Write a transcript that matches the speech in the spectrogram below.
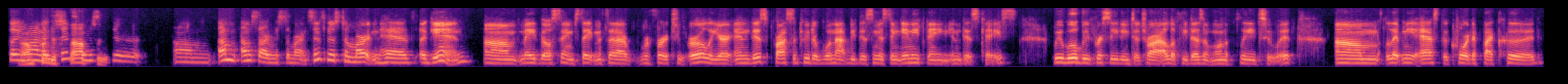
So, Your Honor, since stop to. Mr. Um, I'm, I'm sorry, Mr. Martin, since Mr. Martin has again, um, made those same statements that I referred to earlier, and this prosecutor will not be dismissing anything in this case. We will be proceeding to trial if he doesn't want to plead to it. Um, let me ask the court if I could.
